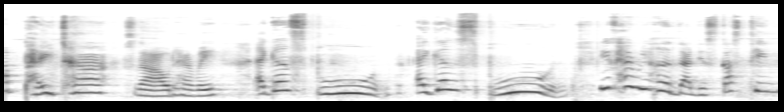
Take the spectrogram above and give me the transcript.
up, Peter, snarled. Egg and spoon, and spoon. If Henry heard that disgusting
